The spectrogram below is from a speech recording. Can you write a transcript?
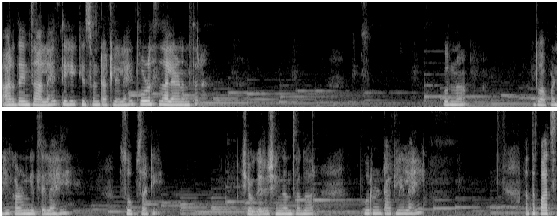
अर्धा इंच आलं आहे तेही खिसून टाकलेलं आहे. थोडंसं झाल्यानंतर पूर्ण जो आपण हे काढून घेतलेला आहे सूपसाठी शेवग्याच्या शेंगांचा घर पूर्ण टाकलेला आहे. आता पाच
